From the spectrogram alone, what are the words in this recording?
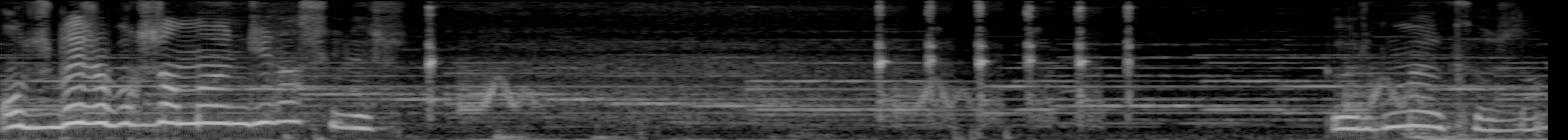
35 Robux ama önce nasıl söylüyorsun? Örgü mü lan?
